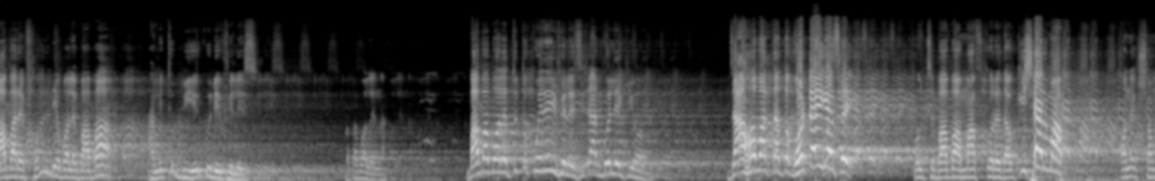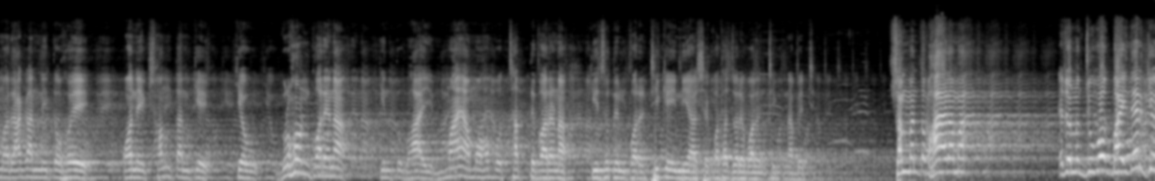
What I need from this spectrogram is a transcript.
বাবারে ফোন দিয়ে বলে, বাবা, আমি তো বিয়ে করে ফেলেছি। কথা বলে না। বাবা বলে, তুই তো করেই ফেলেছিস, আর বলে কি হবে? যা হবার তা তো ঘটেই গেছে। বলছে, বাবা, মাফ করে দাও, কিসের মাফ অনেক সময় রাগান্বিত হয়ে অনেক সন্তানকে কেউ গ্রহণ করে না। কিন্তু ভাই, মায়া, মহব্বত ছাড়তে পারে না। কিছুদিন পরে ঠিকই নিয়ে আসে। কথা জোরে বলেন, ঠিক না, বেঠিক? সম্মানিত ভাইয়ের আমার, এজন্য যুবক ভাইদেরকে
